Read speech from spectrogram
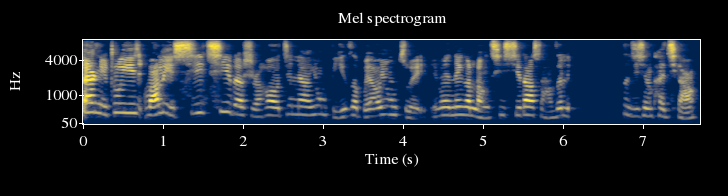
但是你注意往里吸气的时候，尽量用鼻子，不要用嘴，因为那个冷气吸到嗓子里，刺激性太强。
